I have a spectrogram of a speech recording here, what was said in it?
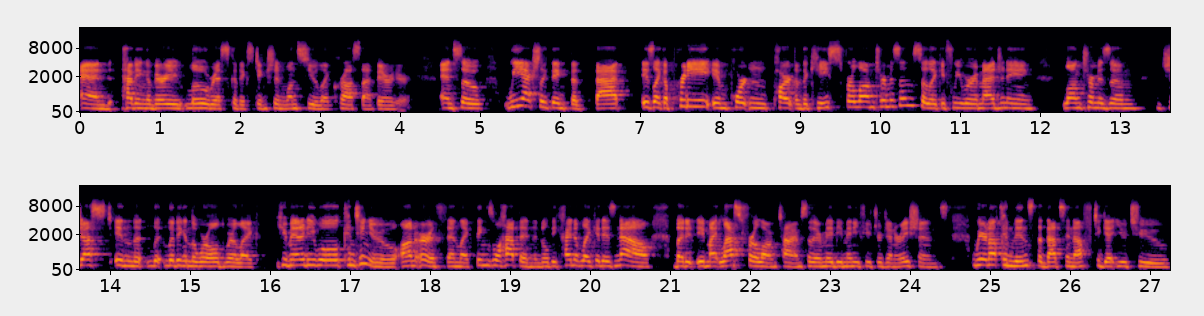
and having a very low risk of extinction once you like cross that barrier. And so we actually think that that is like a pretty important part of the case for long termism. So, like, if we were imagining long termism just in the living in the world where like humanity will continue on earth and like things will happen and it'll be kind of like it is now but it, it might last for a long time. So there may be many future generations. We're not convinced that that's enough to get you to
